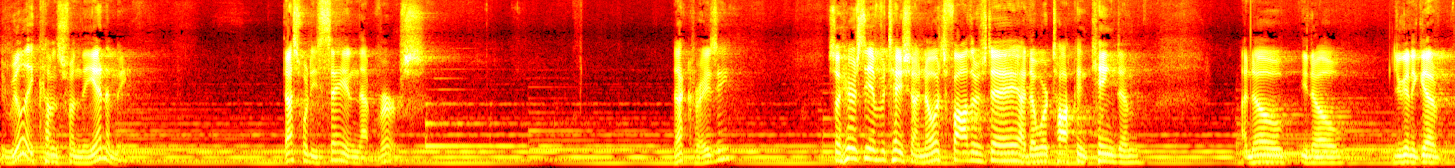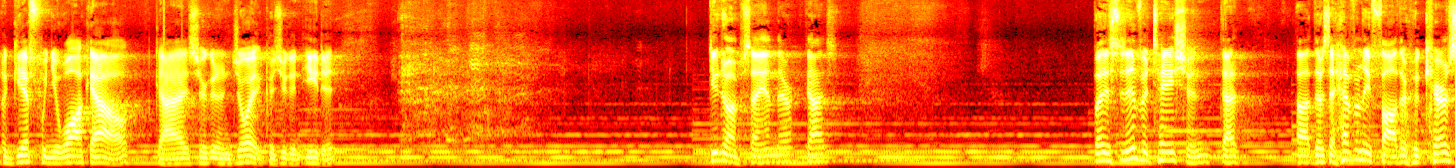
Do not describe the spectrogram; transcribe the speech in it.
it really comes from the enemy. That's what he's saying in that verse. Isn't that crazy? So here's the invitation. I know it's Father's Day. I know we're talking kingdom. I know, you know, you're going to get a gift when you walk out. Guys, you're going to enjoy it because you can eat it. Do you know what I'm saying there, guys? But it's an invitation that uh, there's a heavenly Father who cares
